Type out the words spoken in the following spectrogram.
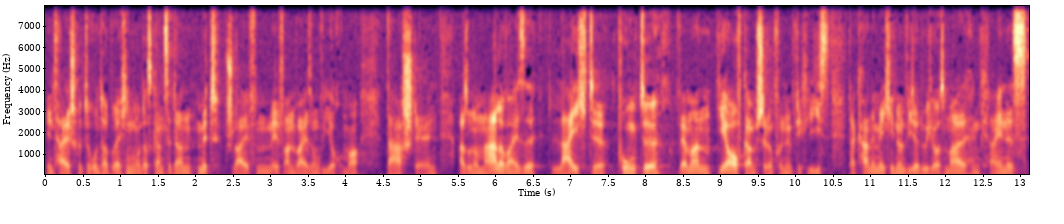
in Teilschritte runterbrechen und das Ganze dann mit Schleifen, if-Anweisungen, wie auch immer, darstellen. Also normalerweise leichte Punkte, wenn man die Aufgabenstellung vernünftig liest. Da kann nämlich hin und wieder durchaus mal ein kleines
